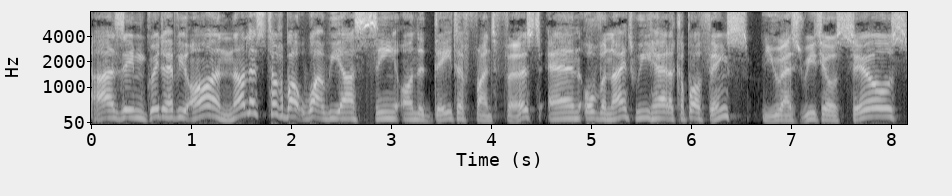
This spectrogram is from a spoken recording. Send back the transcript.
Azeem, great to have you on. Now let's talk about what we are seeing on the data front first. And overnight, we had a couple of things. U.S. retail sales,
